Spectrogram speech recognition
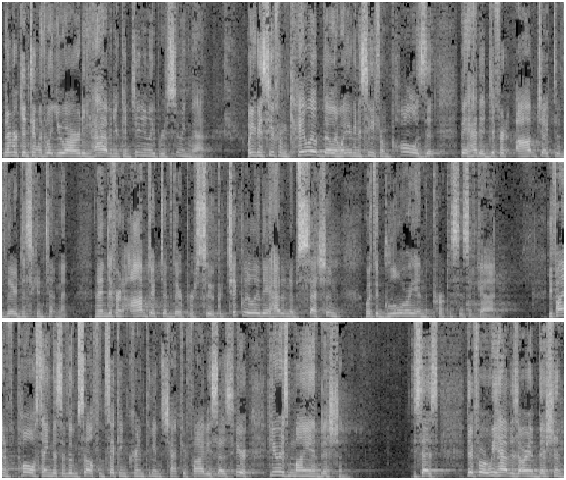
never content with what you already have, and you're continually pursuing that. What you're going to see from Caleb, though, and what you're going to see from Paul is that they had a different object of their discontentment and a different object of their pursuit. Particularly, they had an obsession with the glory and the purposes of God. You find Paul saying this of himself in 2 Corinthians chapter 5. He says, Here, here is my ambition. He says, Therefore, we have as our ambition,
